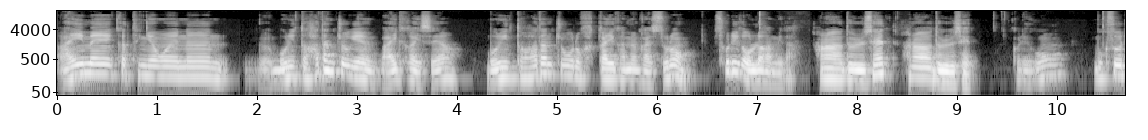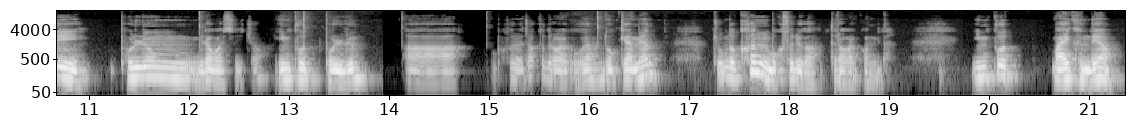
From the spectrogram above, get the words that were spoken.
아이맥 같은 경우에는 그 모니터 하단 쪽에 마이크가 있어요. 모니터 하단 쪽으로 가까이 가면 갈수록 소리가 올라갑니다. 하나 둘 셋 하나 둘 셋 그리고 목소리 볼륨이라고 할 수 있죠. 인풋 볼륨 아, 아, 아 목소리가 적게 들어갈 거고요. 높게 하면 좀더큰 목소리가 들어갈 겁니다. 인풋 마이크인데요.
